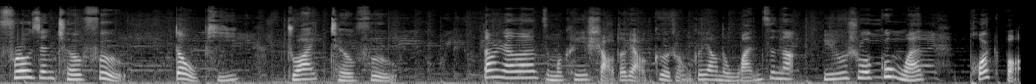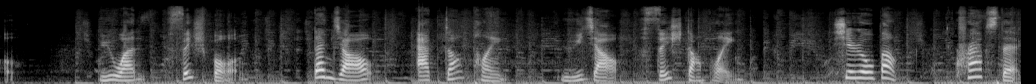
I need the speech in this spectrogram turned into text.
（frozen tofu）、豆皮 （dry tofu）。当然了，怎么可以少得了各种各样的丸子呢？比如说贡丸 （pork ball）、鱼丸 （fish ball）、蛋饺 （egg dumpling）、鱼饺 （fish dumpling）、蟹肉棒 （crab stick）。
